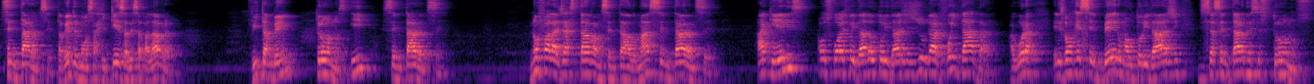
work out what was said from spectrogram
Sentaram-se. Está vendo, irmãos, a riqueza dessa palavra? Vi também tronos e sentaram-se. Não fala já estavam sentados, mas sentaram-se. Aqueles aos quais foi dada a autoridade de julgar. Foi dada. Agora eles vão receber uma autoridade de se assentar nesses tronos.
